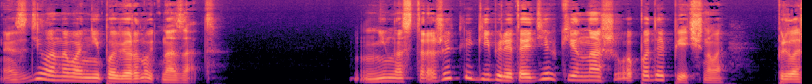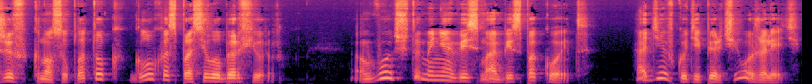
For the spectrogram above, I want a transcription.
сделанного не повернуть назад. Не насторожит ли гибель этой девки нашего подопечного – Приложив к носу платок, глухо спросил оберфюрер. «Вот что меня весьма беспокоит. А девку теперь чего жалеть?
